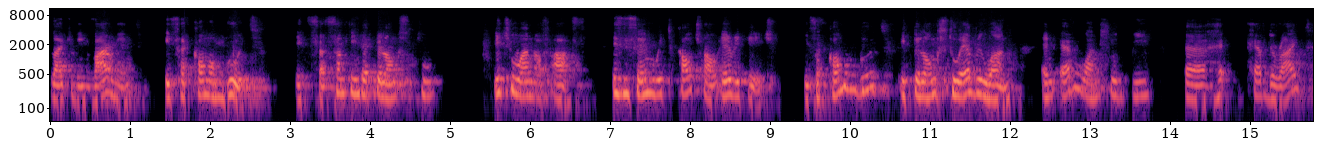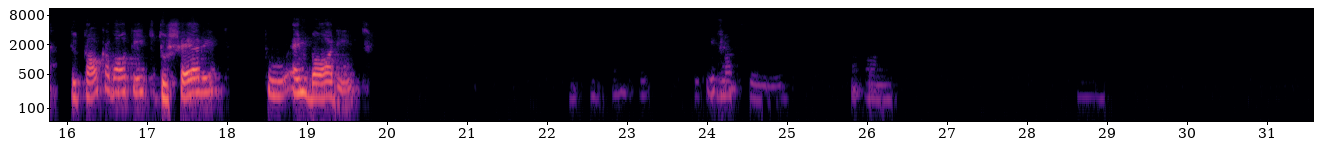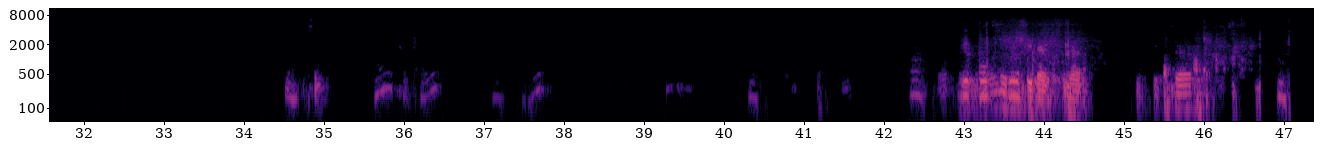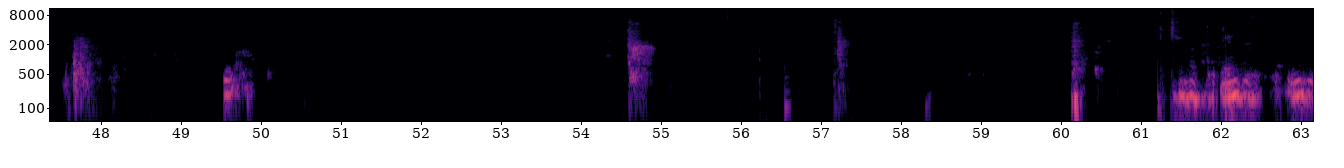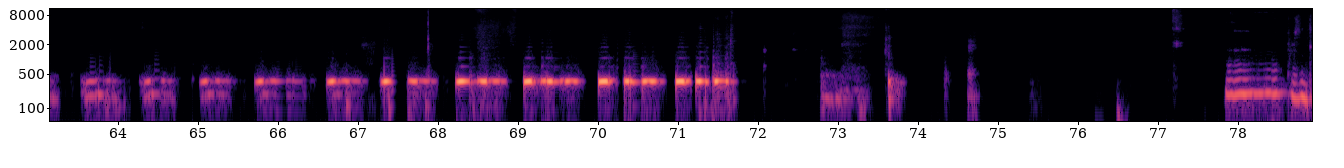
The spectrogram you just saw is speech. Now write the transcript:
like the environment, it's a common good. It's uh, something that belongs to each one of us. It's the same with cultural heritage. It's a common good. It belongs to everyone, and everyone should be uh, ha have the right to talk about it, to share it, to embody it. If not, We can see that.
